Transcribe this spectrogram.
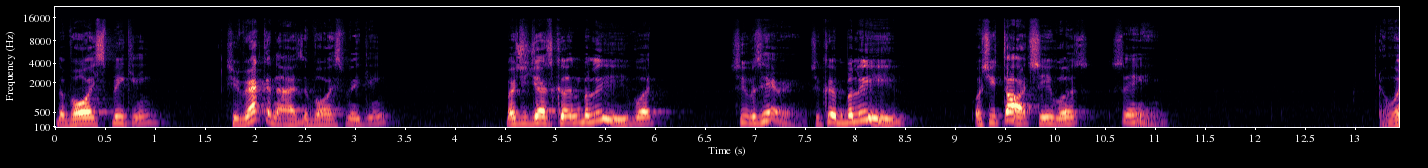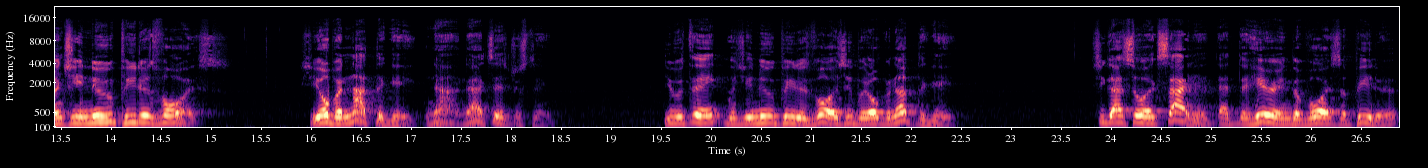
the voice speaking. She recognized the voice speaking, but she just couldn't believe what she was hearing. She couldn't believe what she thought she was seeing. And when she knew Peter's voice, she opened not the gate. Now, that's interesting. You would think when she knew Peter's voice, she would open up the gate. She got so excited at the hearing the voice of Peter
